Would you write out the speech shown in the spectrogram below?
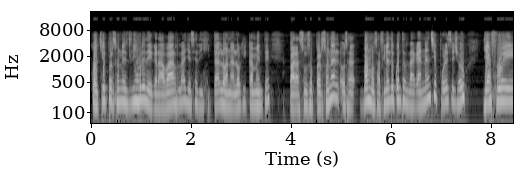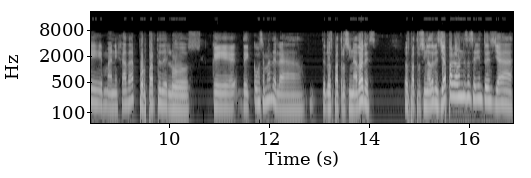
cualquier persona es libre de grabarla ya sea digital o analógicamente para su uso personal, o sea, vamos, a final de cuentas la ganancia por ese show ya fue manejada por parte de los que de cómo se llama de la de los patrocinadores. Los patrocinadores ya pagaron esa serie, entonces ya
